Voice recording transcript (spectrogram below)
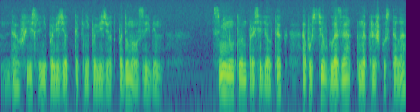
«Да уж, если не повезет, так не повезет», — подумал Зыбин. С минуту он просидел так, опустив глаза на крышку стола,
